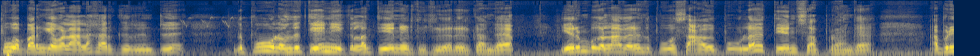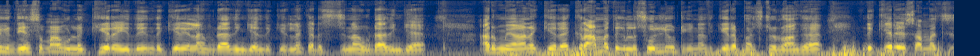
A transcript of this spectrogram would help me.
பூவை பாருங்கள் எவ்வளோ அழகாக இருக்குதுன்ட்டு இந்த பூவில் வந்து தேனீக்கெல்லாம் தேன் எடுத்துக்கிட்டு வேறு இருக்காங்க. எறும்புகள்லாம் வேறு இந்த பூவை சா பூவில் தேன் சாப்பிட்றாங்க. அப்படி வித்தியாசமாக உள்ள கீரை இது. இந்த கீரையெல்லாம் விடாதீங்க. இந்த கீரைலாம் கிடச்சிச்சின்னா விடாதீங்க. அருமையான கீரை. கிராமத்துகளில் சொல்லி விட்டிங்கன்னா அந்த கீரை பறிச்சிட்டு வருவாங்க. இந்த கீரையை சமைச்சு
